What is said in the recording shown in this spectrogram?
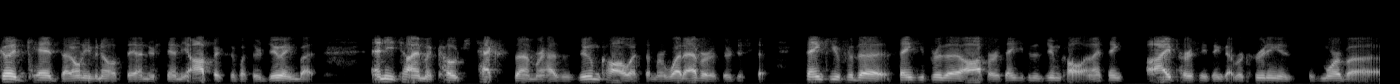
good kids. I don't even know if they understand the optics of what they're doing, but anytime a coach texts them or has a Zoom call with them or whatever, they're just thank you for the thank you for the offer. Thank you for the zoom call. And i think i personally think that recruiting is, is more of a,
